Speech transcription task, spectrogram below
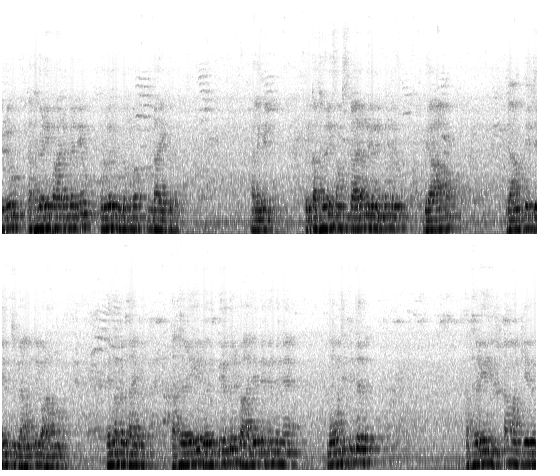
ഒരു കഥകളി പാരമ്പര്യം ഉള്ളൊരു കുടുംബം ഉണ്ടായിട്ടുണ്ട്. അല്ലെങ്കിൽ ഒരു കഥകളി സംസ്കാരം നിലനിൽക്കുന്ന ഒരു ഗ്രാമം ഗ്രാമത്തിൽ ജനിച്ചു ഗ്രാമത്തിൽ വളർന്നു എന്നൊക്കെ ഉണ്ടായിട്ടും കഥകളിയെ വെറുത്തിരുന്നൊരു ബാല്യത്തിൽ നിന്ന് തന്നെ മോചിപ്പിച്ചത് കഥകളിയെ ഇഷ്ടമാക്കിയത്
